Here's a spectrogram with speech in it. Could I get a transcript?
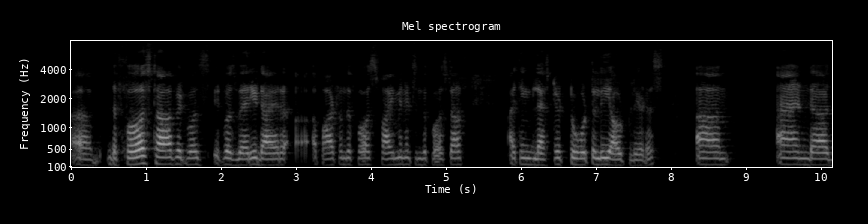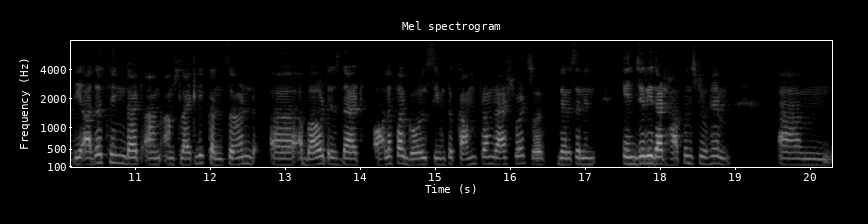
uh, the first half, it was it was very dire. Apart from the first five minutes in the first half, I think Leicester totally outplayed us. Um, and uh, the other thing that I'm I'm slightly concerned uh, about is that all of our goals seem to come from Rashford. So if there is an in- injury that happens to him, um,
